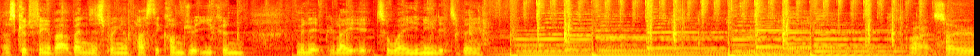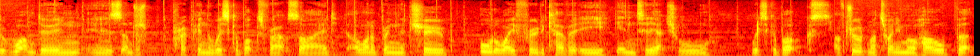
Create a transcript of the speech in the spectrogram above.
That's a good thing about a bending spring and plastic conduit, you can manipulate it to where you need it to be. Alright, so what I'm doing is I'm just prepping the whisker box for outside. I want to bring the tube all the way through the cavity into the actual whisker box. I've drilled my 20mm hole, but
